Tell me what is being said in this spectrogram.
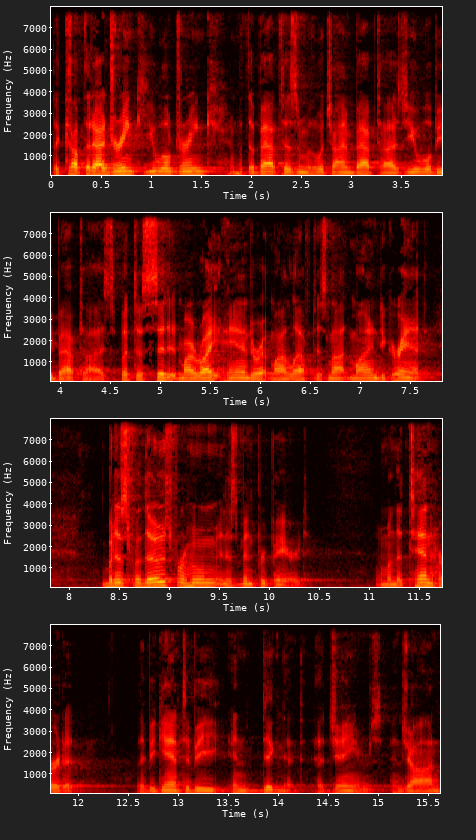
The cup that I drink, you will drink, and with the baptism with which I am baptized, you will be baptized. But to sit at my right hand or at my left is not mine to grant, but is for those for whom it has been prepared. And when the ten heard it, they began to be indignant at James and John.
